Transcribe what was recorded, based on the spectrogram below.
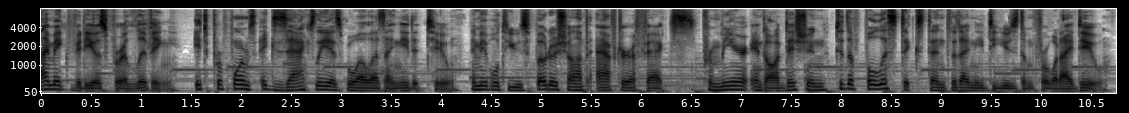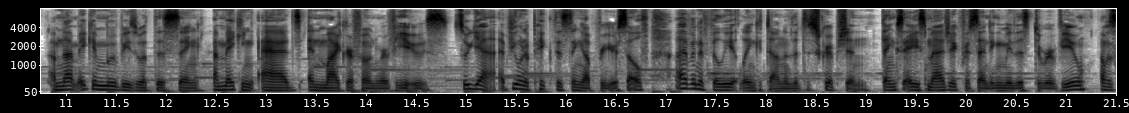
I make videos for a living. It performs exactly as well as I need it to. I'm able to use Photoshop, After Effects, Premiere, and Audition to the fullest extent that I need to use them for what I do. I'm not making movies with this thing, I'm making ads and microphone reviews. So yeah, if you want to pick this thing up for yourself, I have an affiliate link down in the description. Thanks Ace Magic for sending me this to review. I was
